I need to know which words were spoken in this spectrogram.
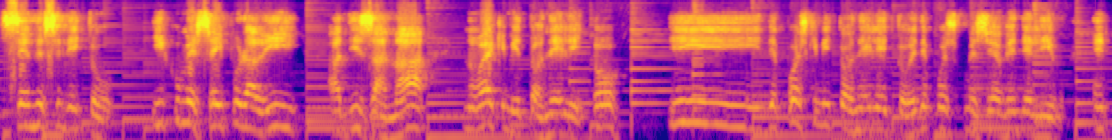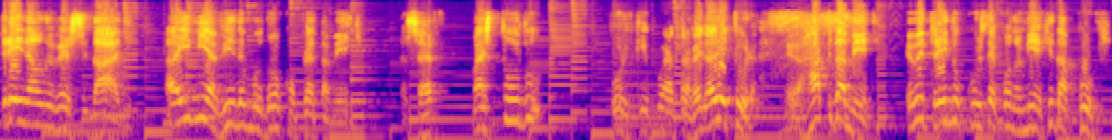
sendo esse leitor. E comecei por ali a desanar, não é que me tornei leitor, e depois que me tornei leitor e depois comecei a vender livro, entrei na universidade, aí minha vida mudou completamente, tá certo? Mas tudo porque por através da leitura. É, rapidamente, eu entrei no curso de economia aqui da PUC,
